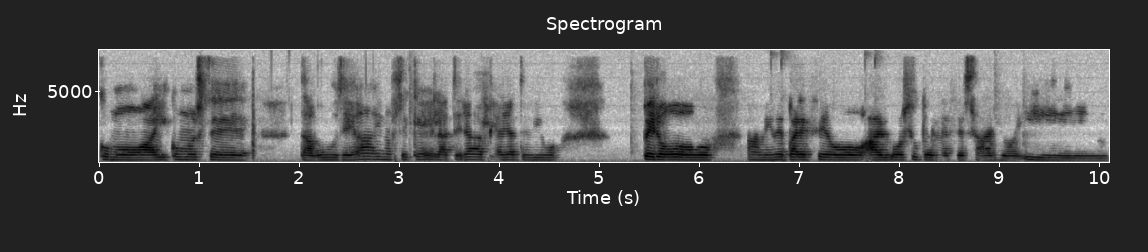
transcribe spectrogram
como ahí como este tabú de, ay, no sé qué, la terapia, ya te digo. Pero a mí me parece algo súper necesario y,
